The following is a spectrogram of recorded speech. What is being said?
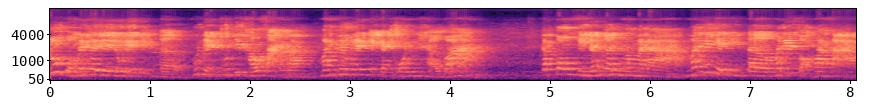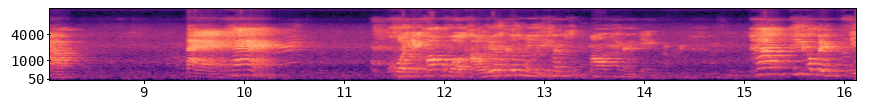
ลูกผมไม่เคยเรียนโรงเรียนอินเตอร์คุณเห็นชุดที่เขาใส่ปะมันคือโรงเรียนเอกชนแถวบ้าน กระโปรงสีน้ำเงินธรรมดา ไม่ได้เรียนอินเตอร์ไม่ได้สองภาษาครับแต่แค่ คนในครอบครัวเขาเลือกเครื่องมือที่มันถูกต้องนั้นเอง ภาพที่เขาเป็นสี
